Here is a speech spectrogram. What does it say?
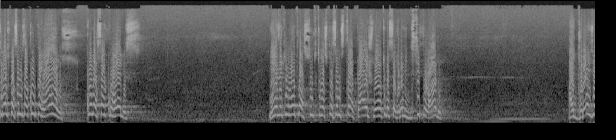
Que nós possamos acompanhá-los, conversar com eles. E esse aqui é um outro assunto que nós precisamos tratar, estudar aqui nessa igreja, discipulado. A igreja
